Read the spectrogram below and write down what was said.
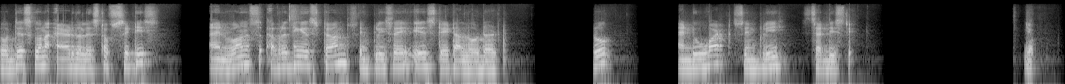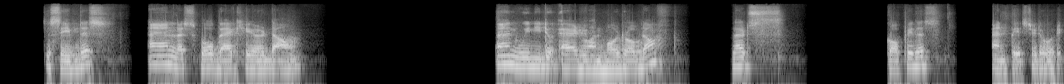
So this gonna add the list of cities. And once everything is done simply say is data loaded true and do what? Simply set the state. Yep. So save this and let's go back here down. And we need to add one more drop down. Let's copy this and paste it over here.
